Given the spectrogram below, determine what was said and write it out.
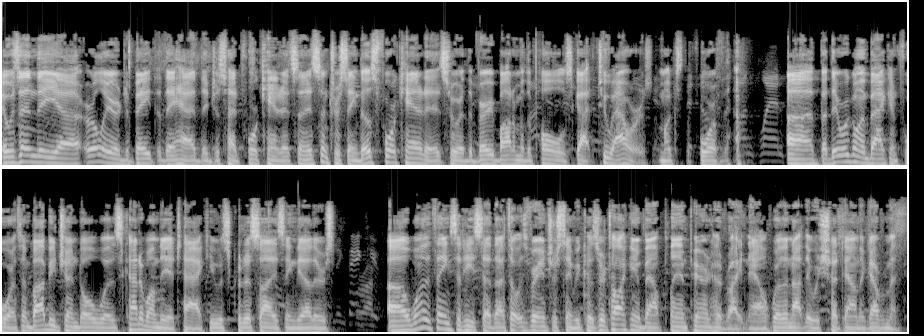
It was in the uh, earlier debate that they had. They just had four candidates, and it's interesting. Those four candidates who are at the very bottom of the polls got two hours amongst the four of them. Uh, but they were going back and forth, and Bobby Jindal was kind of on the attack. He was criticizing the others. Uh, one of the things that he said that I thought was very interesting because they're talking about Planned Parenthood right now, whether or not they would shut down the government.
